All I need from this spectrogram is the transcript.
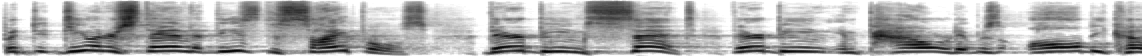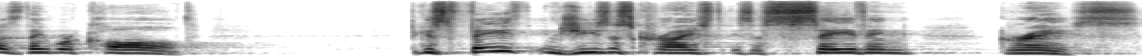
But do you understand that these disciples, they're being sent, they're being empowered? It was all because they were called. Because faith in Jesus Christ is a saving grace.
